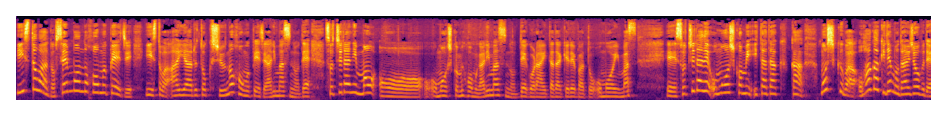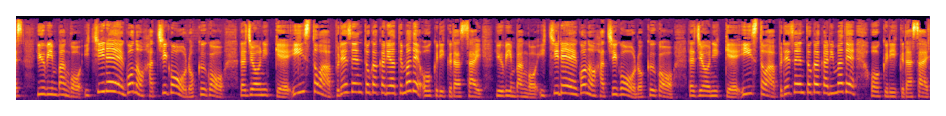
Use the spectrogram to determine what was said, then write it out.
イーストアの専門のホームページ、イーストア IR 特集のホームページありますので、そちらにもおお申し込みフォームがありますので、ご覧いただければと思います。えー、そちらでお申し込みいただくか、もしくはおはがきでも大丈夫です。郵便番号105-8565、ラジオ日経イーストアプレゼント係宛てまでお送りください。郵便番号105-8565、ラジオ日経イーストアプレゼント係までお送りください。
